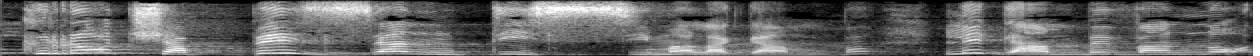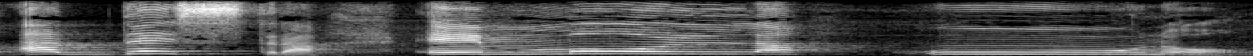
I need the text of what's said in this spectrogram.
Incrocia pesantissima la gamba, le gambe vanno a destra e molla 1,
